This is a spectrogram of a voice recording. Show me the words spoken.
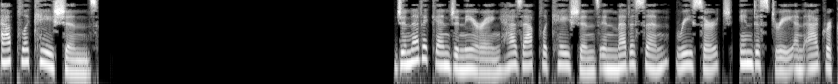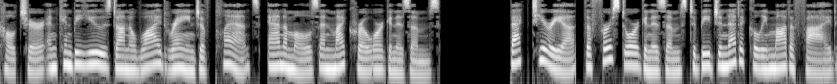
Applications Genetic engineering has applications in medicine, research, industry and agriculture and can be used on a wide range of plants, animals and microorganisms. Bacteria, the first organisms to be genetically modified,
